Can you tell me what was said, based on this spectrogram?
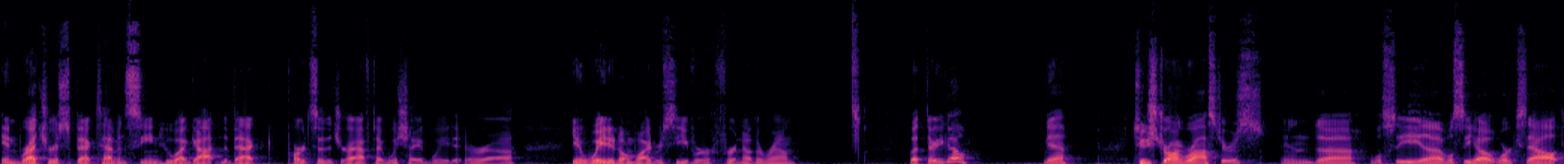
in retrospect, having seen who I got in the back parts of the draft, I wish I had waited or uh, you know waited on wide receiver for another round. But there you go. Yeah, two strong rosters, and uh, we'll see. Uh, we'll see how it works out.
